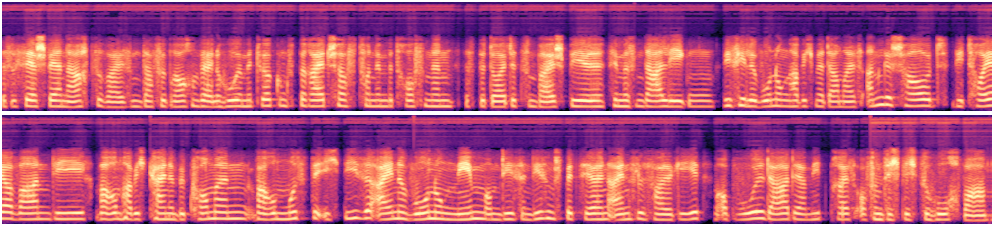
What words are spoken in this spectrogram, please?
Das ist sehr schwer nachzuweisen. Dafür brauchen wir eine hohe Mitwirkungsbereitschaft von den Betroffenen. Das bedeutet zum Beispiel, sie müssen darlegen, wie viele Wohnungen habe ich mir damals angeschaut, wie teuer waren die, warum habe ich keine bekommen, warum musste ich diese eine Wohnung nehmen, um die es in diesem speziellen Einzelfall geht obwohl da der Mietpreis offensichtlich zu hoch war.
